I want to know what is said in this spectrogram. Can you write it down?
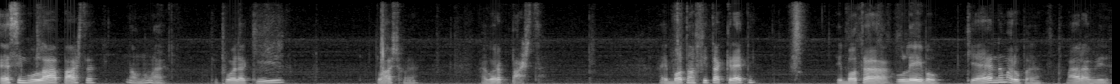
É singular a pasta? Não, não é. Tu olha aqui. Plástico, né? Agora é pasta. Aí bota uma fita crepe e bota o label, que é na marupa, né? Maravilha.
